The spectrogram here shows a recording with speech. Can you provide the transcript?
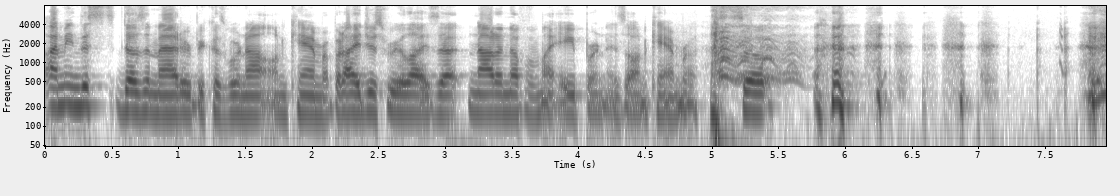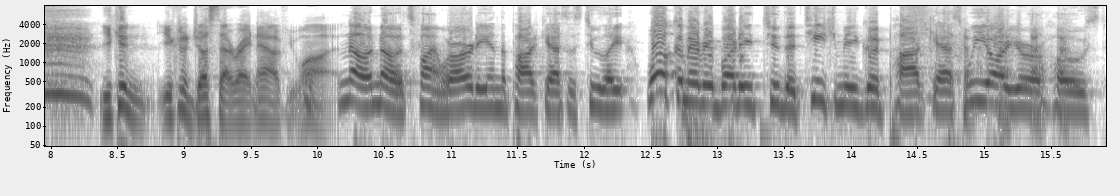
I mean this doesn't matter because we're not on camera, but I just realized that not enough of my apron is on camera. So You can you can adjust that right now if you want. no, no, it's fine. We're already in the podcast. It's too late. Welcome everybody to the Teach Me Good podcast. We are your host,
